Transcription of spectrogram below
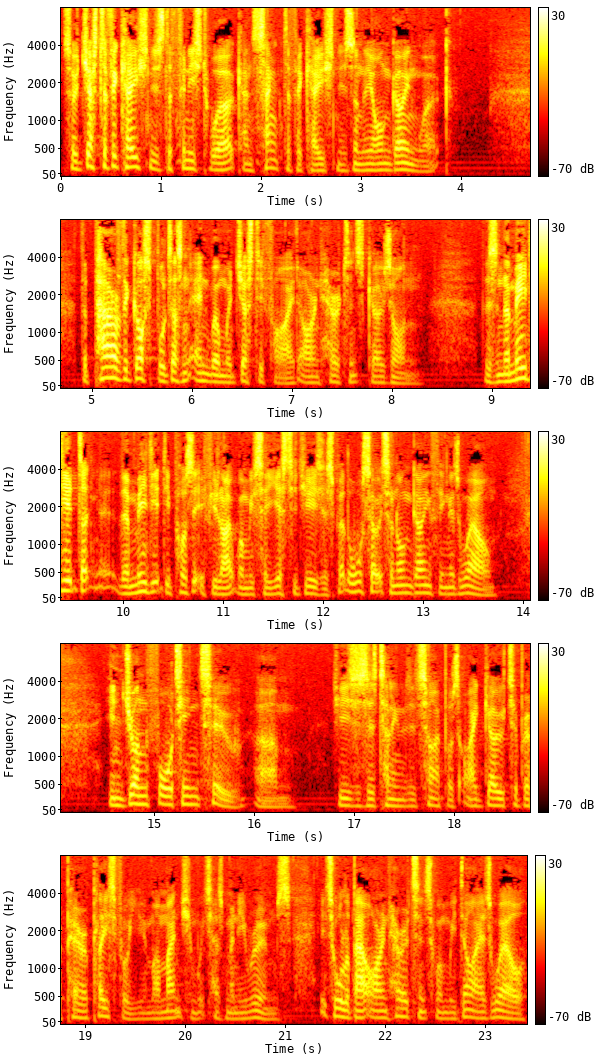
So, justification is the finished work, and sanctification is the ongoing work. The power of the gospel doesn't end when we're justified, our inheritance goes on. There's an immediate, the immediate deposit, if you like, when we say yes to Jesus, but also it's an ongoing thing as well. In John 14, 2, um, Jesus is telling the disciples, I go to prepare a place for you my mansion, which has many rooms. It's all about our inheritance when we die as well,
